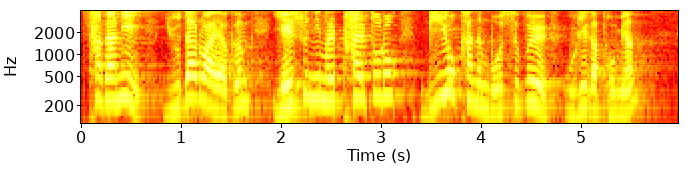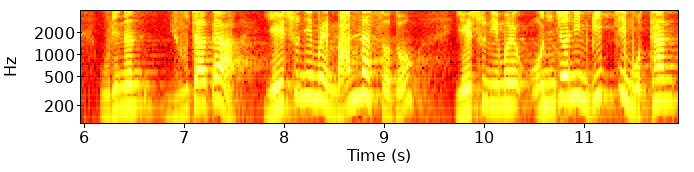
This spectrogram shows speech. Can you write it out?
사단이 유다로 하여금 예수님을 팔도록 미혹하는 모습을 우리가 보면 우리는 유다가 예수님을 만났어도 예수님을 온전히 믿지 못한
